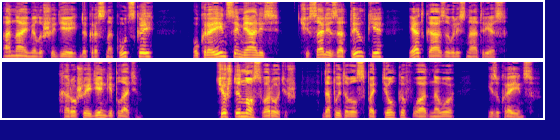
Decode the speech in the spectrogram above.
о найме лошадей до Краснокутской, украинцы мялись, чесали затылки и отказывались на отрез. Хорошие деньги платим. Че ж ты нос воротишь? допытывался Подтёлков у одного из украинцев.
